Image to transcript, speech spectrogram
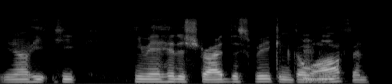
You know, he he he may hit his stride this week and go Mhm. off, and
